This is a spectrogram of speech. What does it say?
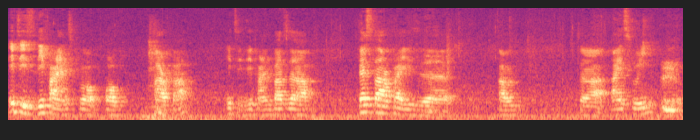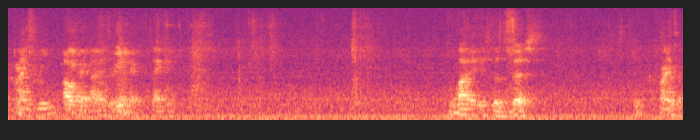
it is different for, for alpha. It is different, but the best alpha is uh, our the I three, I three. Okay, I agree, okay, thank you. Why is the best? Why is it?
